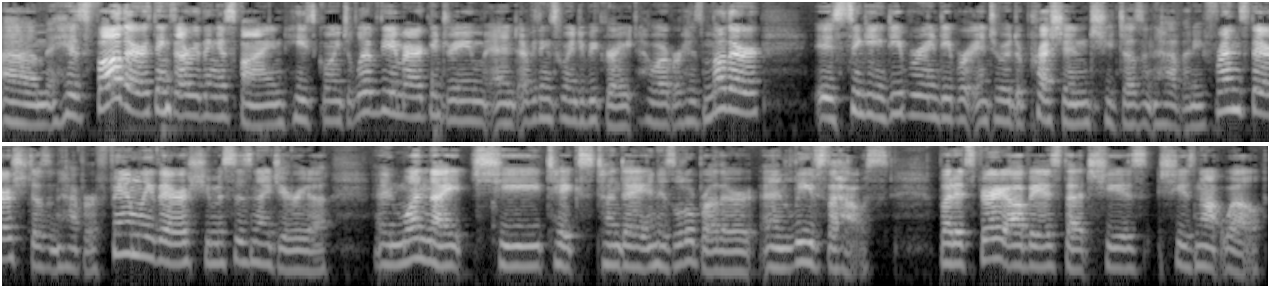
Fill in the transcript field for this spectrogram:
Um, his father thinks everything is fine. He's going to live the American dream and everything's going to be great. However, his mother is sinking deeper and deeper into a depression. She doesn't have any friends there. She doesn't have her family there. She misses Nigeria. And one night she takes Tunde and his little brother and leaves the house. But it's very obvious that she is she is not well.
